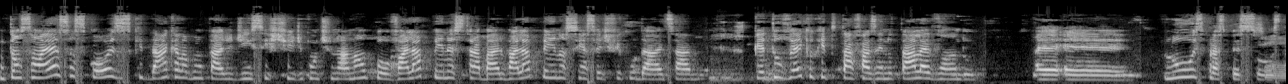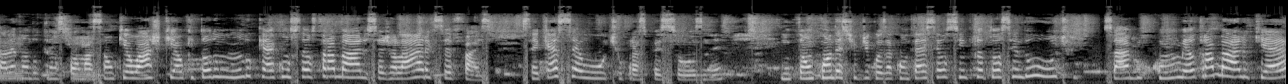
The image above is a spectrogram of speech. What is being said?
Então são essas coisas que dá aquela vontade de insistir, de continuar. Não, pô, vale a pena esse trabalho, vale a pena assim essa dificuldade, sabe? Porque tu vê que o que tu tá fazendo tá levando é, é, luz para as pessoas, está levando transformação, sim. que eu acho que é o que todo mundo quer com os seus trabalhos, seja lá a área que você faz. Você quer ser útil para as pessoas, né? Então, quando esse tipo de coisa acontece, eu sinto que eu estou sendo útil, sabe? Com o meu trabalho, que é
